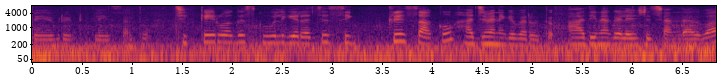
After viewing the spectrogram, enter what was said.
ಫೇವ್ರೇಟ್ ಪ್ಲೇಸ್ ಅದು. ಚಿಕ್ಕ ಇರುವಾಗ ಸ್ಕೂಲಿಗೆ ರಜೆ ಸಿಕ್ಕರೆ ಸಾಕು ಅಜ್ಜಿ ಮನೆಗೆ ಬರೋದು. ಆ ದಿನಗಳೇ ಎಷ್ಟು ಚಂದ ಅಲ್ವಾ?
